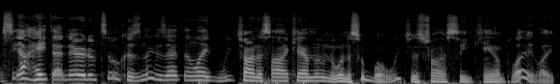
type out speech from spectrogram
But see, I hate that narrative too, because niggas acting like we trying to sign Cam Newton to win the Super Bowl. We just trying to see Cam play. Like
